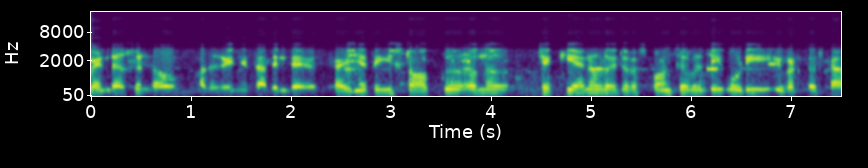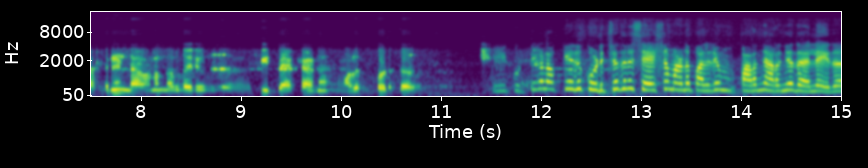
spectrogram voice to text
വെണ്ടേഴ്സ് ഉണ്ടാവും. അത് കഴിഞ്ഞിട്ട് അതിന്റെ കഴിഞ്ഞിട്ട് ഈ സ്റ്റോക്ക് ഒന്ന് ചെക്ക് ചെയ്യാനുള്ള ഒരു റെസ്പോൺസിബിലിറ്റി കൂടി ഇവിടുത്തെ സ്റ്റാഫിന് ഉണ്ടാവണം എന്നുള്ളൊരു ഫീഡ്ബാക്കാണ് നമ്മൾ കൊടുത്തത്. ഈ കുട്ടികളൊക്കെ ഇത് കുടിച്ചതിന് ശേഷമാണ് പലരും പറഞ്ഞറിഞ്ഞത് അല്ലേ? ഇത്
